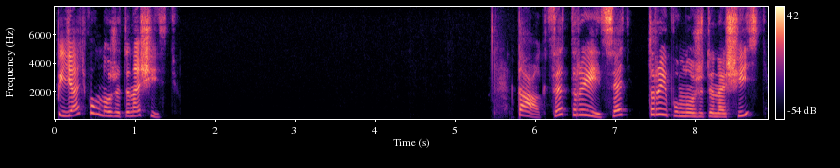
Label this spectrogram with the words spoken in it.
5 помножити на 6. Так, це 30. 3 помножити на 6.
